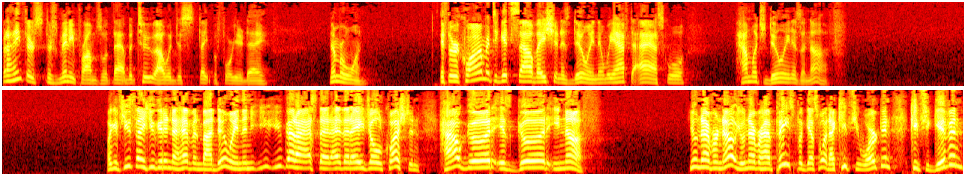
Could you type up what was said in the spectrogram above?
But I think there's, there's many problems with that. But two, I would just state before you today. Number one, if the requirement to get salvation is doing, then we have to ask, well, how much doing is enough? Like if you think you get into heaven by doing, then you, you've got to ask that, that age old question, how good is good enough? You'll never know. You'll never have peace, but guess what? That keeps you working, keeps you giving,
